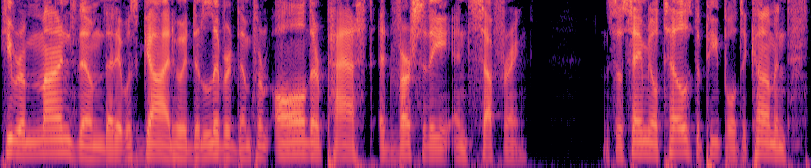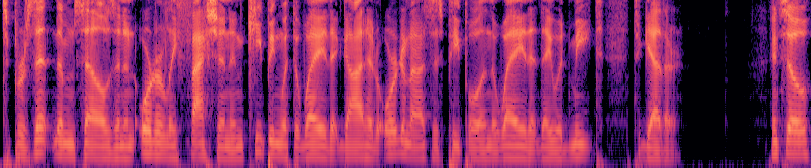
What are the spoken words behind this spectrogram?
He reminds them that it was God who had delivered them from all their past adversity and suffering. And so Samuel tells the people to come and to present themselves in an orderly fashion in keeping with the way that God had organized his people in the way that they would meet together. And so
